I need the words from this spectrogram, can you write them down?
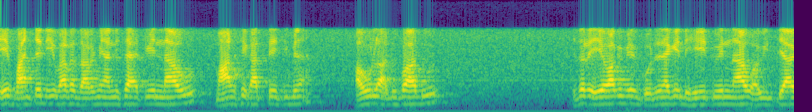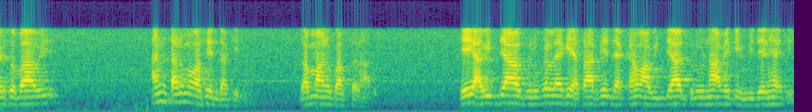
ඒ පංච නීවරණ ධර්මයන් නිසා ඇති වෙන්නා වූ මානසිකත්වයේ තිබෙන අවුල අඩුපාඩු. ඒතර ඒ වගේ මේ ගොඩ නැගෙන්න හේතු වෙන්නා වූ අවිද්‍යාවේ ස්වභාවය අන්න ධර්ම වශයෙන් දකින්න. ධම්මානුපස්සනාව. ඒ අවිද්‍යාව දුරු කරලා ඒක යථාර්ථය දැක්කම අවිද්‍යාව දුරු වුණාම ඒකෙන් මිදෙන හැටි,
